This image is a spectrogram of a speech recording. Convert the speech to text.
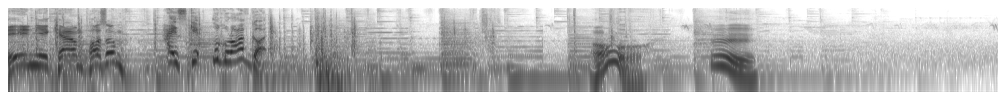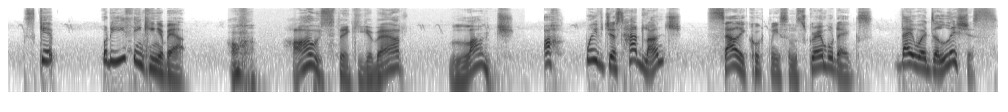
in you come, Possum. Hey, Skip, look what I've got. Oh, Hmm. Skip, what are you thinking about? oh, I was thinking about lunch. Oh, we've just had lunch. Sally cooked me some scrambled eggs. They were delicious.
